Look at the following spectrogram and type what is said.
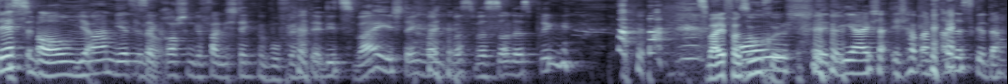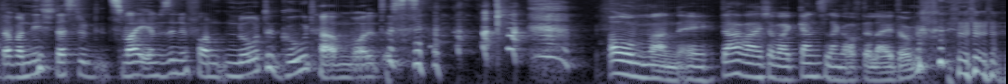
Das, oh ja, Mann, jetzt genau. ist der genau. Groschen gefallen. Ich denke mir, wofür hat er die 2? Ich denke, was, was soll das bringen? zwei Versuche. Oh shit. Ja, ich, ich habe an alles gedacht, aber nicht, dass du zwei im Sinne von Note gut haben wolltest. oh Mann, ey. Da war ich aber ganz lange auf der Leitung.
